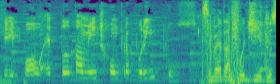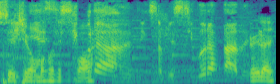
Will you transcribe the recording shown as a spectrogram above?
PayPal é totalmente compra por impulso. Você vai dar fudido é, se você tiver uma conta PayPal. Né? Tem que saber se segurar. Né? Verdade.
